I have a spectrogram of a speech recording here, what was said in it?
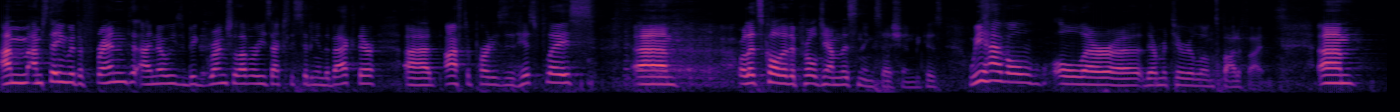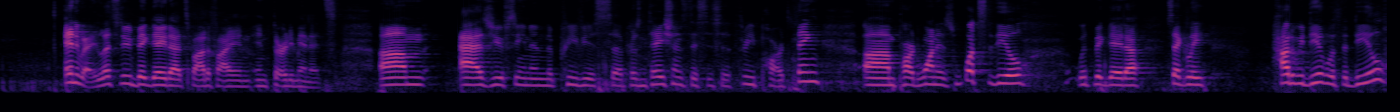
I'm, I'm staying with a friend. I know he's a big grunge lover. He's actually sitting in the back there. Uh, after parties at his place. Um, or let's call it a Pearl Jam listening session because we have all, all their, uh, their material on Spotify. Anyway, let's do big data at Spotify in, in 30 minutes. Um, as you've seen in the previous uh, presentations, this is a three-part thing. Um, part one is what's the deal with big data? Secondly, how do we deal with the deal?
